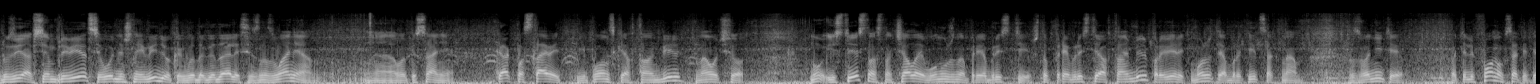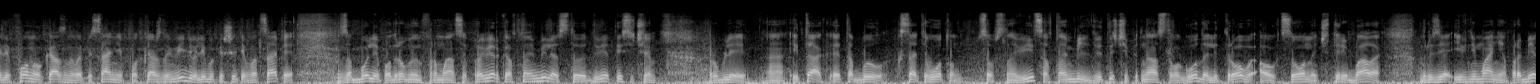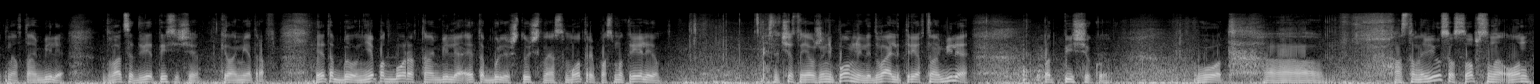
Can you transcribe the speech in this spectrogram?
Друзья, всем привет! Сегодняшнее видео, как вы догадались из названия э, в описании, как поставить японский автомобиль на учет. Ну, естественно, сначала его нужно приобрести. Чтобы приобрести автомобиль, проверить, можете обратиться к нам. Звоните по телефону. Кстати, телефон указан в описании под каждым видео, либо пишите в WhatsApp за более подробную информацию. Проверка автомобиля стоит 2000 рублей. А, итак, это был, кстати, вот он, собственно, вид. Автомобиль 2015 года, литровый, аукционный, 4 балла. Друзья, и внимание, пробег на автомобиле 22 тысячи километров. Это был не подбор автомобиля, это были штучные осмотры. Посмотрели если честно, я уже не помню, или два, или три автомобиля подписчику. Вот. А, остановился, собственно, он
